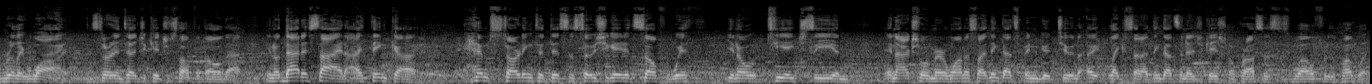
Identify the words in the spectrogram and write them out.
really why? And starting to educate yourself with all that. You know, that aside, I think uh, hemp starting to disassociate itself with, you know, THC and, and actual marijuana. So I think that's been good too. And I, like I said, I think that's an educational process as well for the public.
